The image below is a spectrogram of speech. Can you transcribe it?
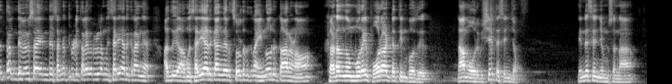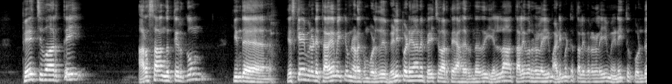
இந்த த இந்த விவசாய இந்த சங்கத்தினுடைய தலைவர்கள் அவங்க சரியாக இருக்கிறாங்க. அது அவங்க சரியாக இருக்காங்க சொல்கிறதுக்கு நான் இன்னொரு காரணம். கடந்த முறை போராட்டத்தின் போது நாம் ஒரு விஷயத்தை செஞ்சோம். என்ன செஞ்சோம்னு சொன்னால் பேச்சுவார்த்தை அரசாங்கத்திற்கும் இந்த எஸ்கேஎம்மினுடைய தலைமைக்கும் நடக்கும் பொழுது வெளிப்படையான பேச்சுவார்த்தையாக இருந்தது. எல்லா தலைவர்களையும் அடிமட்ட தலைவர்களையும் இணைத்து கொண்டு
